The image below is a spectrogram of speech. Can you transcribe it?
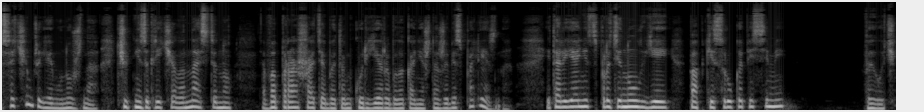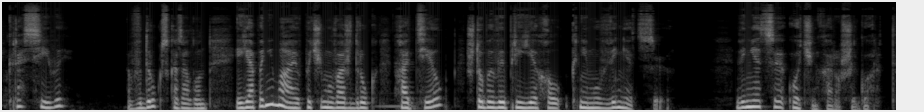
зачем же я ему нужна? Чуть не закричала Настя, но вопрошать об этом курьера было, конечно же, бесполезно. Итальянец протянул ей папки с рукописями. — Вы очень красивы, Вдруг сказал он, — и я понимаю, почему ваш друг хотел, чтобы вы приехал к нему в Венецию. Венеция очень хороший город.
